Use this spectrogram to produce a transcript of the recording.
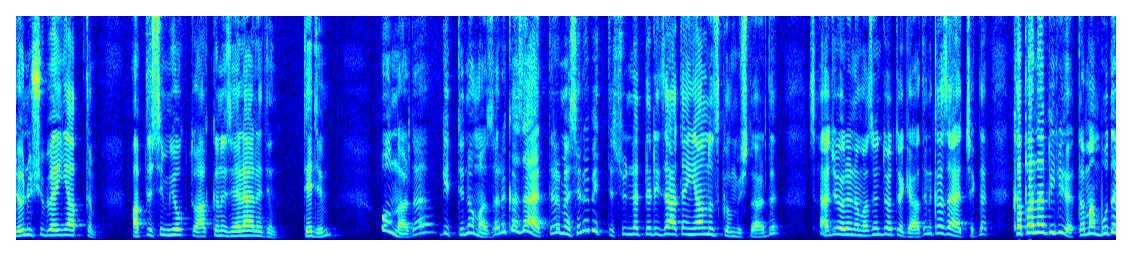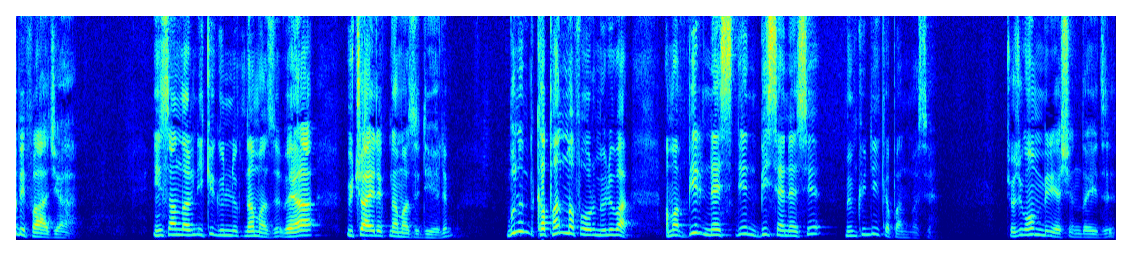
Dönüşü ben yaptım. Abdestim yoktu hakkınızı helal edin dedim. Onlar da gitti namazları kaza ettiler. Mesele bitti. Sünnetleri zaten yalnız kılmışlardı. Sadece öğle namazının dört rekatını kaza edecekler. Kapanabiliyor. Tamam bu da bir facia. İnsanların iki günlük namazı veya üç aylık namazı diyelim. Bunun bir kapanma formülü var. Ama bir neslin bir senesi mümkün değil kapanması. Çocuk 11 yaşındaydı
